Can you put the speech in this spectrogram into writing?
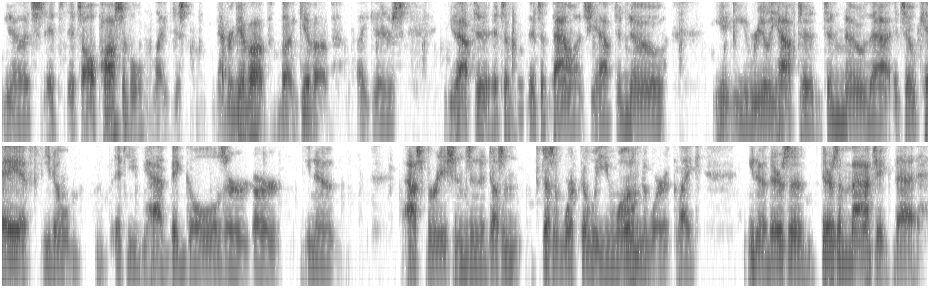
you know it's it's it's all possible. Like just never give up but give up. Like there's you have to it's a it's a balance. You have to know you, you really have to to know that it's okay if you don't if you have big goals or or you know aspirations and it doesn't doesn't work the way you want them to work. Like you know there's a there's a magic that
